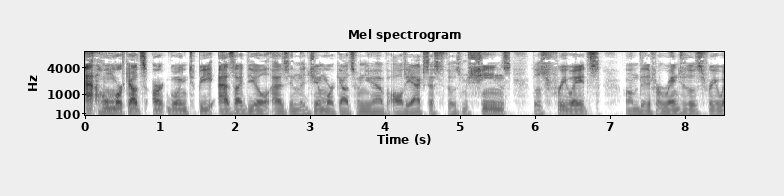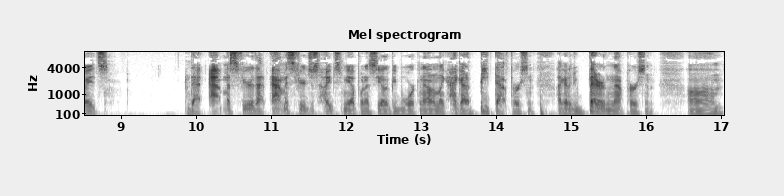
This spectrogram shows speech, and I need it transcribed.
at home workouts aren't going to be as ideal as in the gym workouts when you have all the access to those machines, those free weights, um, the different range of those free weights. That atmosphere, that atmosphere just hypes me up when I see other people working out. I'm like, I gotta beat that person. I gotta do better than that person. Um,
